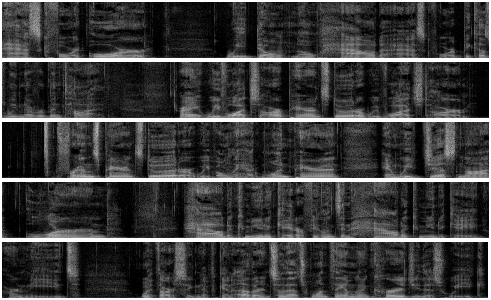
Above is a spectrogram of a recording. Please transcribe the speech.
ask for it or we don't know how to ask for it because we've never been taught. Right? We've watched our parents do it or we've watched our friends' parents do it or we've only had one parent and we've just not learned how to communicate our feelings and how to communicate our needs with our significant other. And so that's one thing I'm going to encourage you this week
